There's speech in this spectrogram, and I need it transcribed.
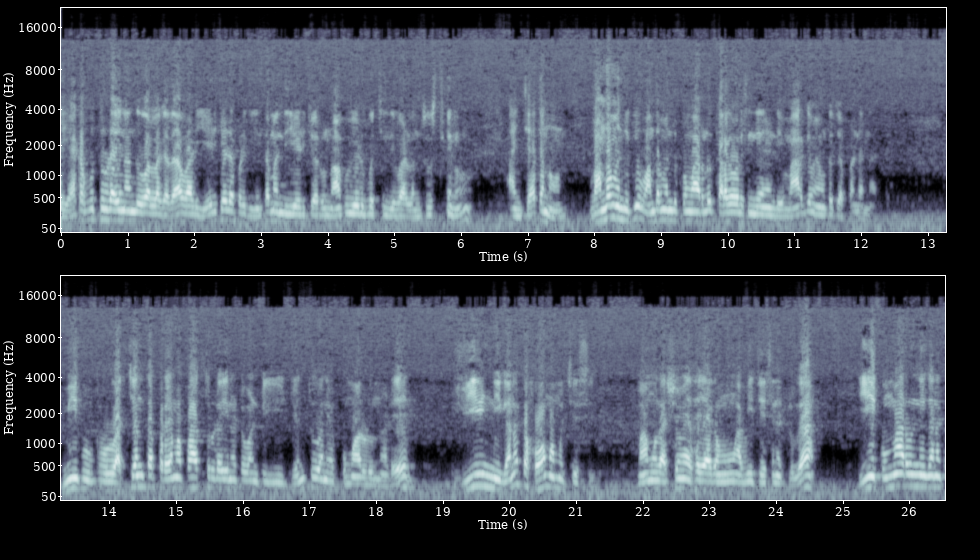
ఏకపుత్రుడు అయినందువల్ల కదా వాడు ఏడిచేటప్పటికి ఇంతమంది ఏడిచారు నాకు ఏడుపు వచ్చింది వాళ్ళని చూస్తేను. ఆయన చేతను వంద మందికి వంద మంది కుమారులు కలగవలసిందేనండి. మార్గం ఏమిటో చెప్పండి అన్నారు. మీకు ఇప్పుడు అత్యంత ప్రేమపాత్రుడైనటువంటి ఈ జంతు అనే కుమారుడు ఉన్నాడే వీణ్ణి గనక హోమము చేసి మామూలు అశ్వమేధ యాగము అవి చేసినట్లుగా ఈ కుమారుణ్ణి గనక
